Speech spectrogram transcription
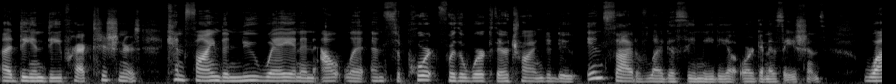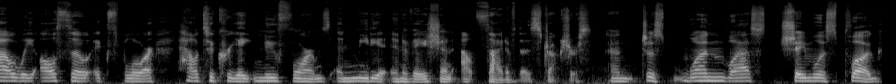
uh, D&D practitioners can find a new way and an outlet and support for the work they're trying to do inside of legacy media organizations while we also explore how to create new forms and media innovation outside of those structures. And just one last shameless plug.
